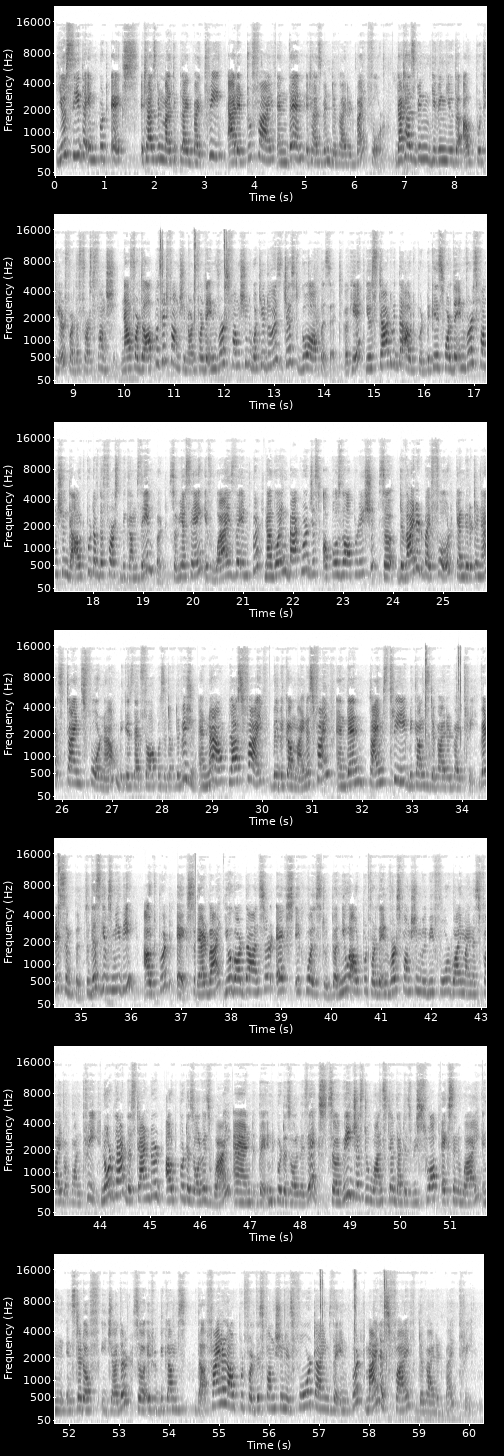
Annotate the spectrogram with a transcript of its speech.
You see the input x, it has been multiplied by 3, added to 5, and then it has been divided by 4. That has been giving you the output here for the first function. Now for the opposite function or for the inverse function, what you do is just go opposite, okay? You start with the output because for the inverse function, the output of the first becomes the input. So we are saying if y is the input, now going backward, just oppose the operation. So divided by 4 can be written as times 4 now because that's the opposite of division. And now plus 5 will become minus 5 and then times 3 becomes divided by 3. Very simple. So this gives me the output output x. Thereby, you got the answer x equals to the new output for the inverse function will be 4y minus 5 upon 3. Note that the standard output is always y and the input is always x. So we just do one step that is we swap x and y in instead of each other. So it becomes the final output for this function is 4 times the input minus 5 divided by 3.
